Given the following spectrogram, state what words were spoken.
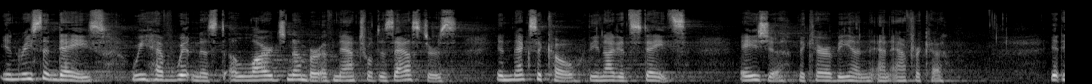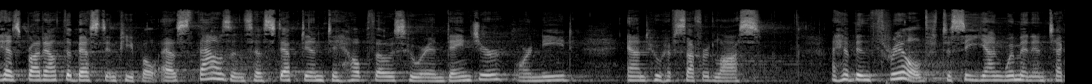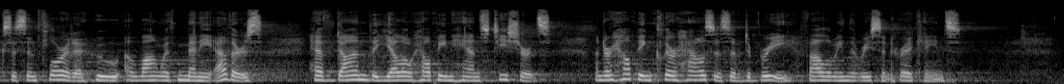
In recent days, we have witnessed a large number of natural disasters in Mexico, the United States, Asia, the Caribbean, and Africa. It has brought out the best in people as thousands have stepped in to help those who are in danger or need and who have suffered loss. I have been thrilled to see young women in Texas and Florida who, along with many others, have donned the Yellow Helping Hands t shirts and are helping clear houses of debris following the recent hurricanes.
